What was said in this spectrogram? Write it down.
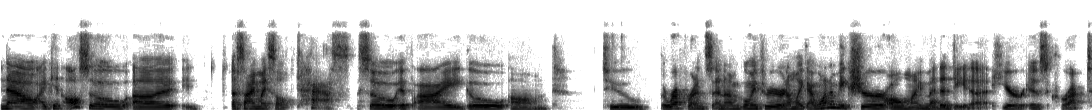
now I can also uh, assign myself tasks. So if I go um, to the reference and I'm going through and I'm like, I want to make sure all my metadata here is correct.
